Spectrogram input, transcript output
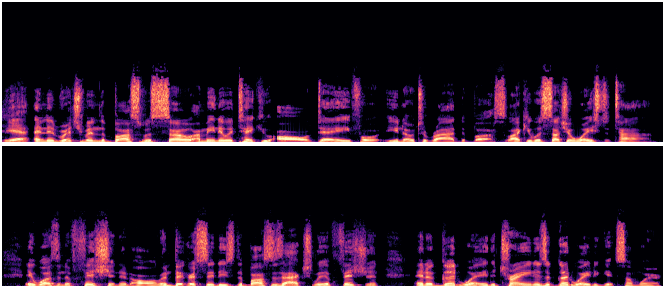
Yeah. And in Richmond, the bus was so, I mean, it would take you all day for, you know, to ride the bus. Like it was such a waste of time. It wasn't efficient at all. In bigger cities, the bus is actually efficient in a good way. The train is a good way to get somewhere.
